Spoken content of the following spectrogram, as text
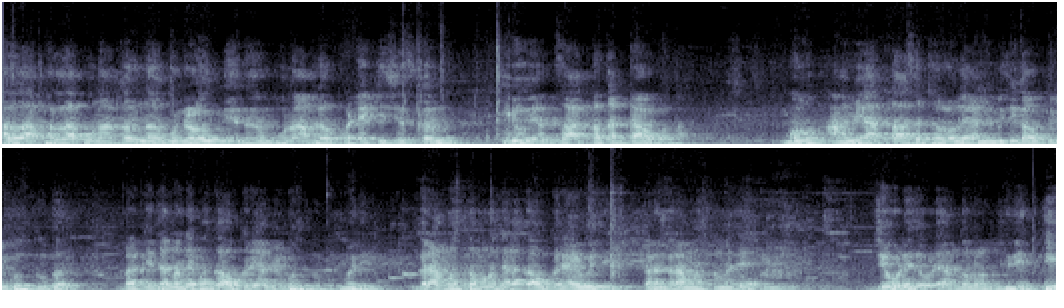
हल्ला फल्ला पुन्हा करणं गुंडळून नेणं पुन्हा आपल्यावर फट्या केसेस करणं हे यांचा आत्ताचा डाव होता. म्हणून आम्ही आत्ता असं ठरवलंय. आम्ही म्हणजे गावकरी बसलो बाकी त्यांना नाही पण गावकरी आम्ही बसलो मध्ये. ग्रामस्थ म्हणून त्याला गावकरी ऐवजी. कारण ग्रामस्थ म्हणजे जेवढे जेवढे आंदोलन फिरे ते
